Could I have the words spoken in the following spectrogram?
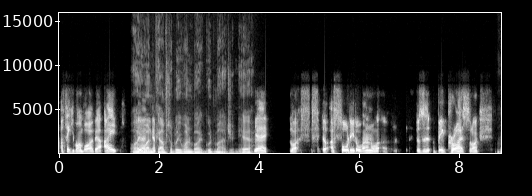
I think he won by about eight. Oh, he Yeah, won comfortably, won by a good margin, yeah. Yeah, like a forty to one, or it was a big price. Like hmm.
